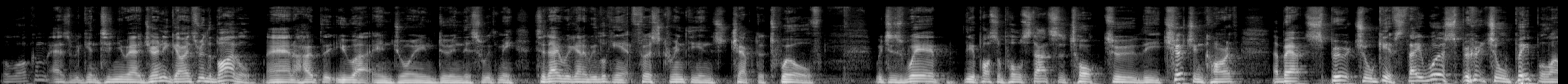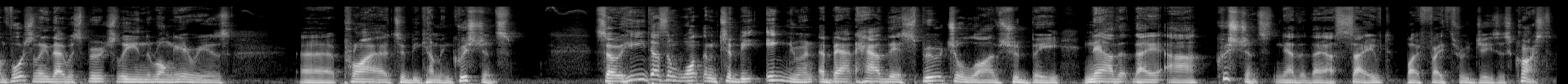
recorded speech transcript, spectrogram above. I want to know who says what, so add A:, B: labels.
A: Well, welcome as we continue our journey going through the Bible, and I hope that you are enjoying doing this with me. Today we're going to be looking at 1 Corinthians chapter 12, which is where the Apostle Paul starts to talk to the church in Corinth about spiritual gifts. They were spiritual people, unfortunately, they were spiritually in the wrong areas uh, prior to becoming Christians. So he doesn't want them to be ignorant about how their spiritual lives should be now that they are Christians, now that they are saved by faith through Jesus Christ.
